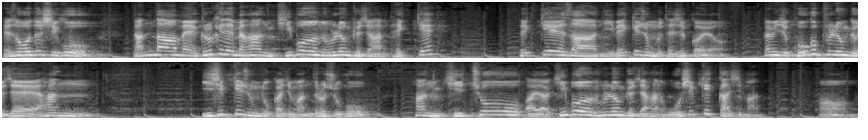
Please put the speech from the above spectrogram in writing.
계속 얻으시고 난 다음에 그렇게 되면 한 기본 훈련 교재 한 100개? 100개에서 한 200개 정도 되실 거예요. 그럼 이제 고급 훈련 교재 한 20개 정도까지 만들어주고 한 기초 아야 기본 훈련 교재 한 50개까지만 어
